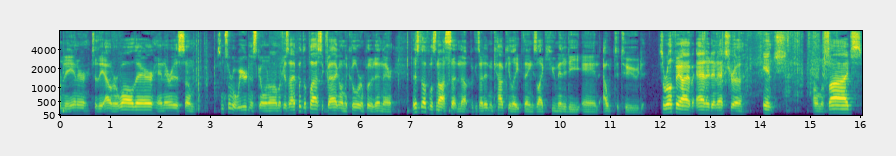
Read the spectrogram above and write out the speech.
from the inner to the outer wall there, and there is some some sort of weirdness going on because I put the plastic bag on the cooler and put it in there. This stuff was not setting up because I didn't calculate things like humidity and altitude. So roughly I've added an extra inch on the sides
